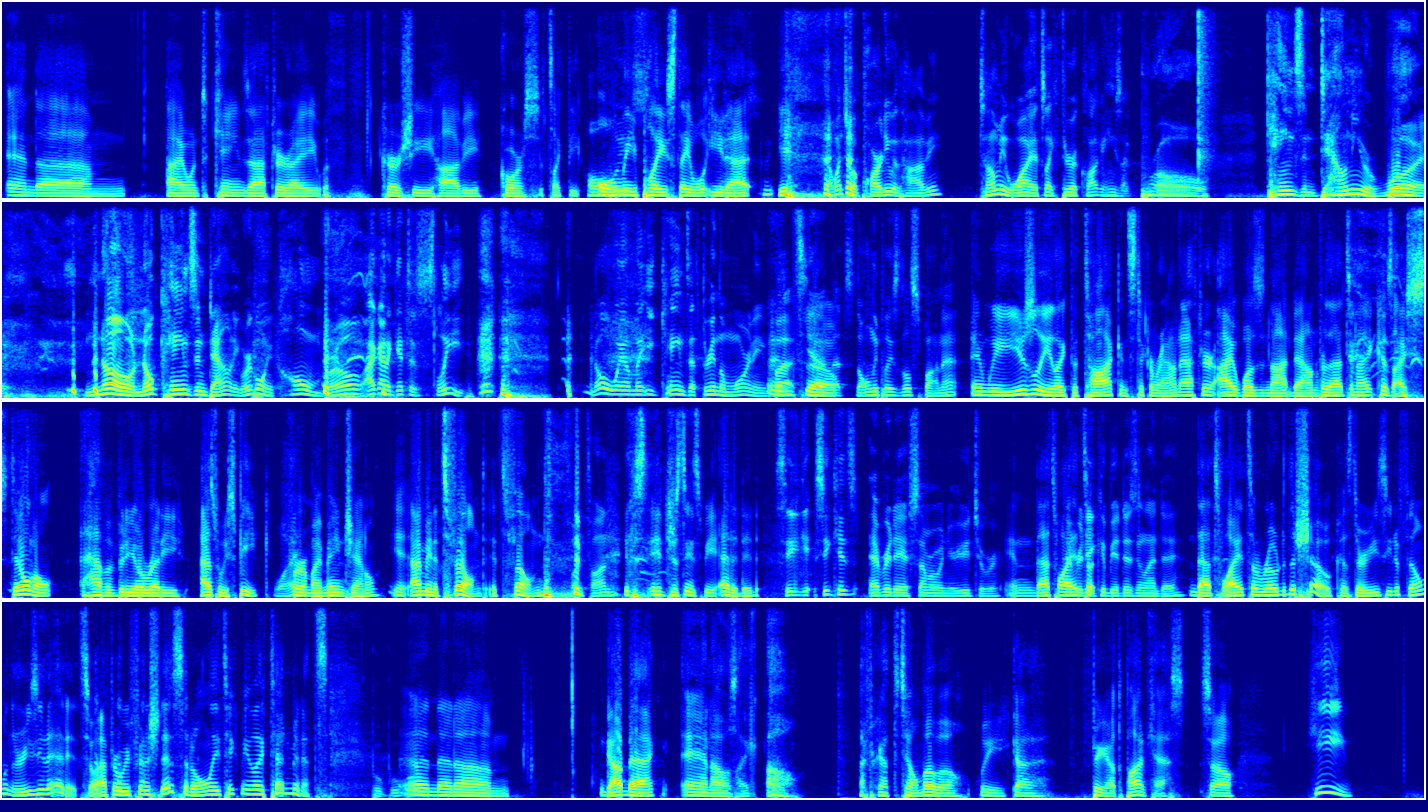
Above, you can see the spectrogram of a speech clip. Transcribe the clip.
and um, I went to Canes after I ate with Kershey, Javi. Of course, it's like the only place they will eat at. Yeah, I went to a party with Javi. Tell me why. It's like three o'clock, and he's like, "Bro, Canes and Downey or what?" no, no Canes and Downey. We're going home, bro. I gotta get to sleep. No way I'm gonna eat Canes at three in the morning. And But so- yeah, that's the only place they'll spawn at. and we usually like to talk and stick around after. I was not down for that tonight because I still don't have a video ready as we speak What? for my main channel. Yeah, I mean, it's filmed. It's filmed. Fun, fun. it just it just needs to be edited, See, see kids every day of summer when you're a YouTuber. and that's why Every day a, could be a Disneyland day. that's why it's a road to the show because they're easy to film and they're easy to edit. So after we finish this, it'll only take me like ten minutes. Boop, boop, boop. And then um got back and I was like, "Oh, I forgot to tell Mobo we got to figure out the podcast." So he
